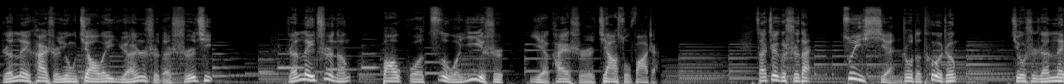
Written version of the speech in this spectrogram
人类开始用较为原始的石器，人类智能包括自我意识也开始加速发展。在这个时代，最显著的特征，就是人类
